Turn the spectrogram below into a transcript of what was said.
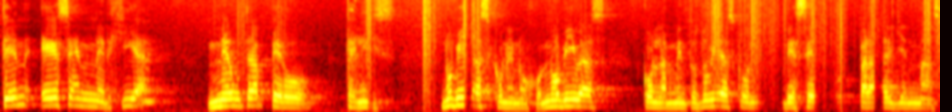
Ten esa energía neutra pero feliz. No vivas con enojo, no vivas con lamentos, no vivas con deseo para alguien más.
